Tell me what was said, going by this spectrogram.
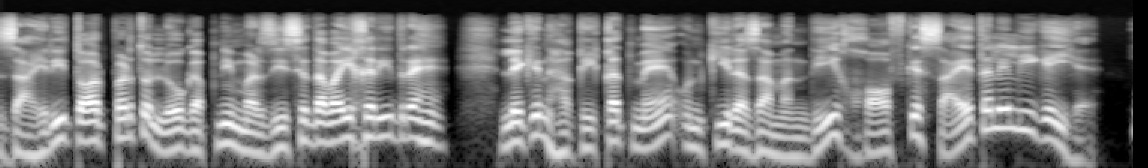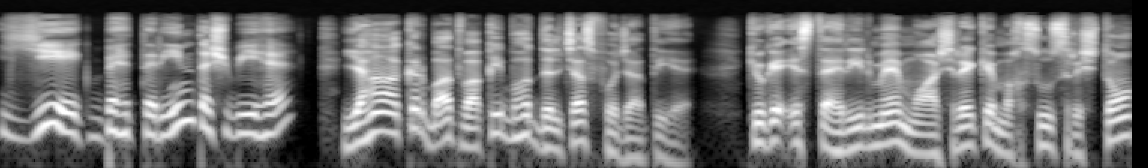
ظاہری طور پر تو لوگ اپنی مرضی سے دوائی خرید رہے ہیں لیکن حقیقت میں ان کی رضامندی خوف کے سائے تلے لی گئی ہے۔ یہ ایک بہترین تشبیح ہے۔ یہاں آ کر بات واقعی بہت دلچسپ ہو جاتی ہے کیونکہ اس تحریر میں معاشرے کے مخصوص رشتوں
